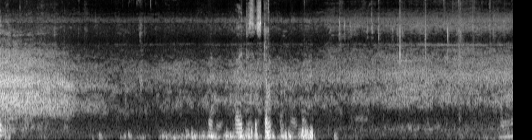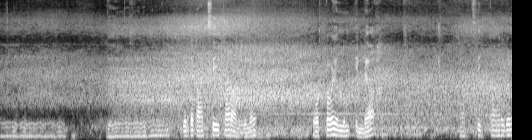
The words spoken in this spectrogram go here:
ആളുകളായി ലൈറ്റ് സിസ്റ്റം ഇവിടുത്തെ ടാക്സി കാറാണ് ഇതിൽ ഓട്ടോയൊന്നും ഇല്ല. ടാക്സി കാറുകൾ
